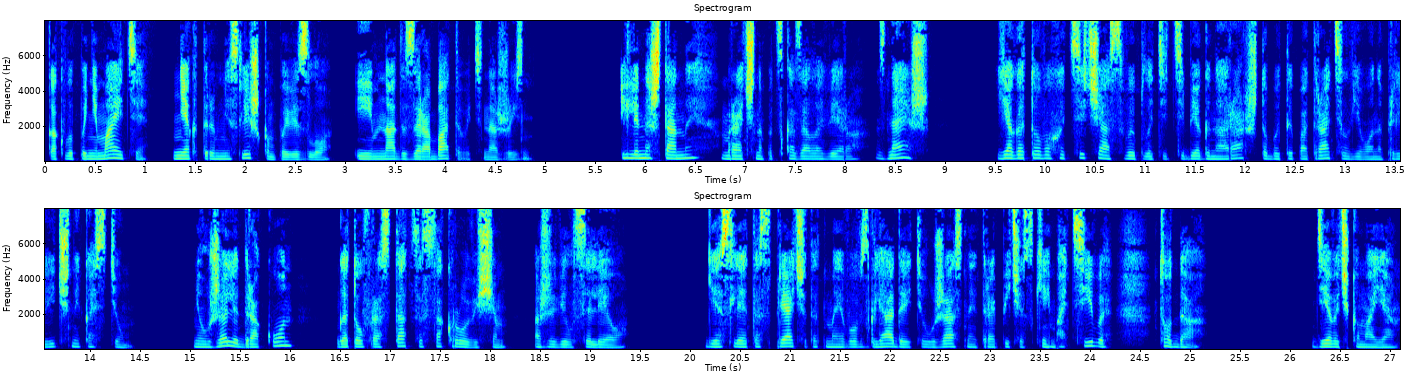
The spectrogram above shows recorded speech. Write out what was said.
Как вы понимаете, некоторым не слишком повезло, и им надо зарабатывать на жизнь». «Или на штаны», — мрачно подсказала Вера. «Знаешь, я готова хоть сейчас выплатить тебе гонорар, чтобы ты потратил его на приличный костюм. Неужели дракон готов расстаться с сокровищем?» — оживился Лео. «Если это спрячет от моего взгляда эти ужасные тропические мотивы, то да». «Девочка моя,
